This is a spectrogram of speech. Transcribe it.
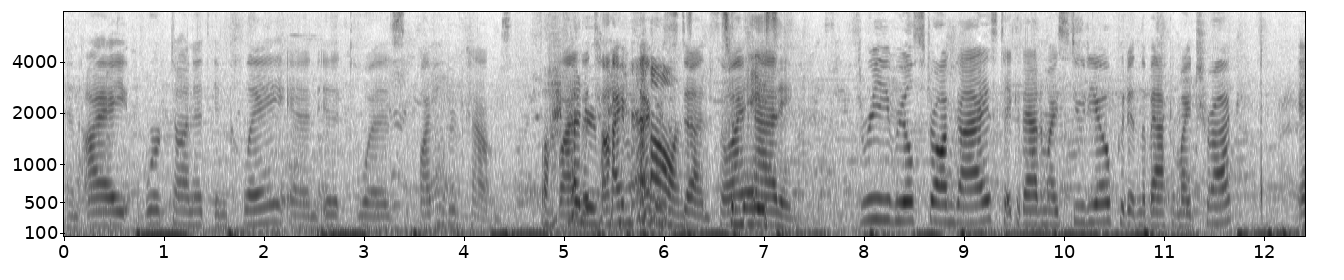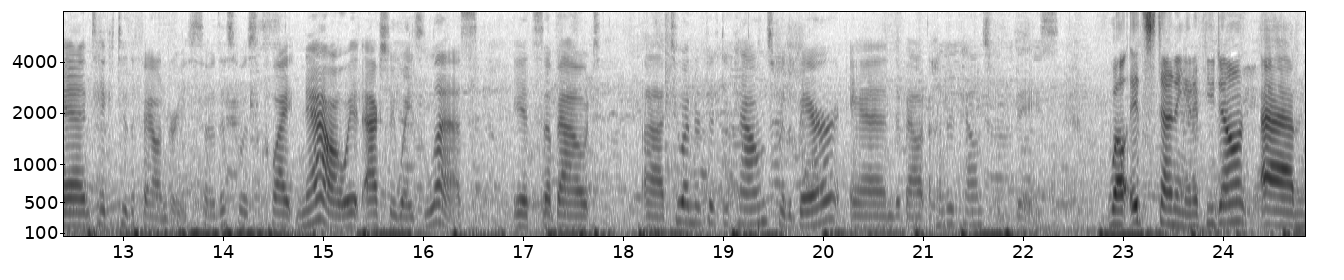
And I worked on it in clay, and it was 500 pounds 500 by the time pounds. I was done. So I had three real strong guys take it out of my studio, put it in the back of my truck, and take it to the foundry. So this was quite, now it actually weighs less. It's about uh, 250 pounds for the bear and about 100 pounds for the base. Well, it's stunning, and if you don't, um,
